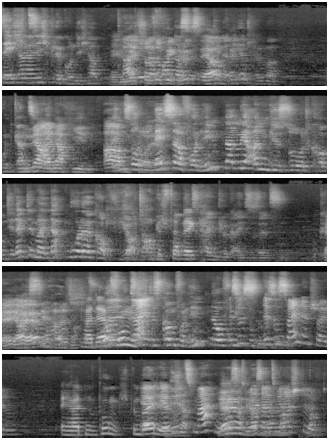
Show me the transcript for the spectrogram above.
ich hab 60 Glück und ich habe Wenn jetzt schon so viel Glück- ja. Und ganz Na, nach jedem wenn so ein. Messer von hinten an mir angesurrt kommt, direkt in meinen Nacken oder Kopf, ja, da habe ich Bock, kein Glück einzusetzen. Okay, ja, ja. halt. Hat das. er? Punkt. Nein, es kommt von hinten auf Es ist, es ist seine Entscheidung. Er hat einen Punkt. Ich bin bei Er, er dir. will es machen. Ja, das ja, ist ja, besser, ja, als wenn er stirbt.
